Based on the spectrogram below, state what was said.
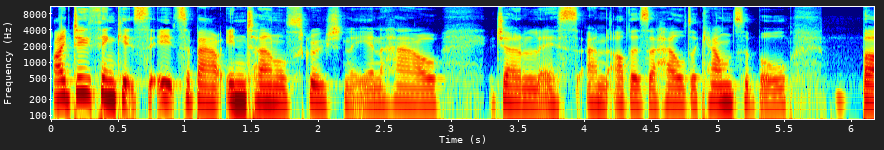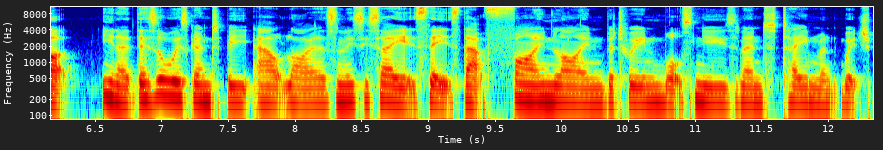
I do think it's it's about internal scrutiny and how journalists and others are held accountable, but you know, there's always going to be outliers, and as you say, it's it's that fine line between what's news and entertainment, which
